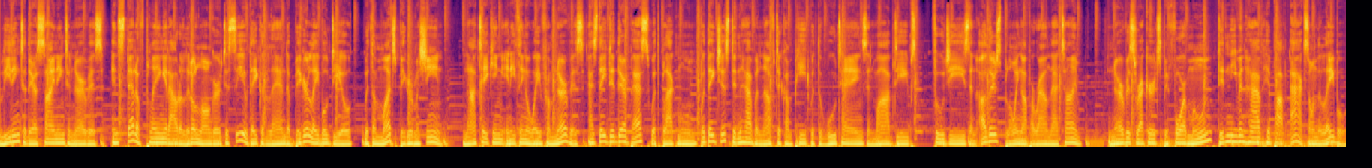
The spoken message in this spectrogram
leading to their signing to Nervous instead of playing it out a little longer to see if they could land a bigger label deal with a much bigger machine. Not taking anything away from Nervous as they did their best with Black Moon, but they just didn't have enough to compete with the Wu Tangs and Mobb Deeps, Fugees, and others blowing up around that time. Nervous Records before Moon didn't even have hip hop acts on the label.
